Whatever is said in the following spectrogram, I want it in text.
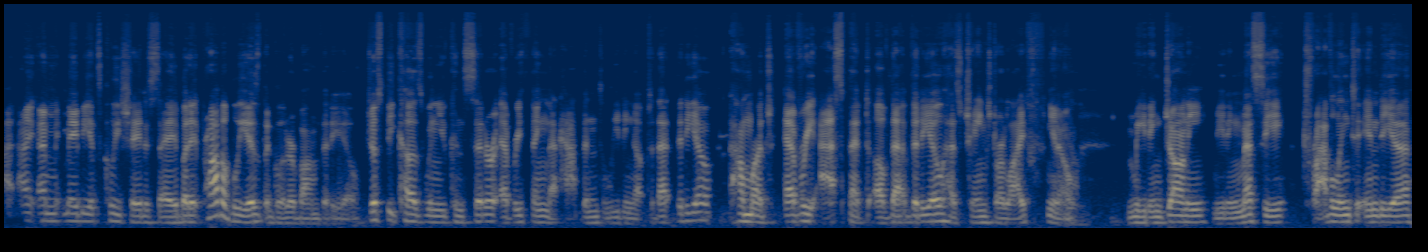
I, I, maybe it's cliche to say but it probably is the glitter bomb video just because when you consider everything that happened leading up to that video how much every aspect of that video has changed our life you know meeting Johnny, meeting Messi, traveling to India,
